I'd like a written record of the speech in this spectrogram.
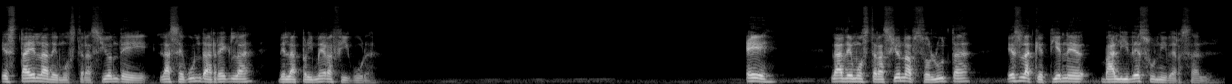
está en la demostración de la segunda regla de la primera figura. E. La demostración absoluta es la que tiene validez universal.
